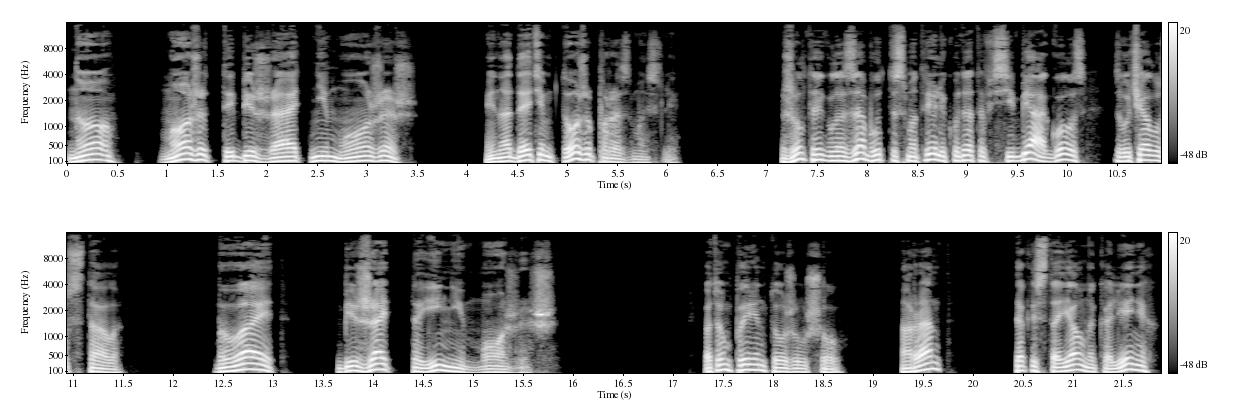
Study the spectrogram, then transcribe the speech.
Но, может, ты бежать не можешь. И над этим тоже поразмысли». Желтые глаза будто смотрели куда-то в себя, а голос звучал устало. Бывает, бежать-то и не можешь. Потом Перин тоже ушел. А Рант так и стоял на коленях,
